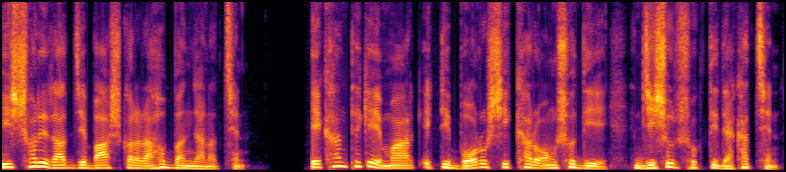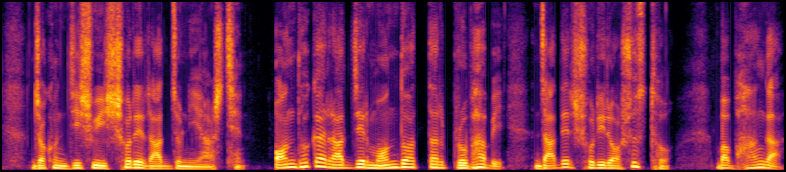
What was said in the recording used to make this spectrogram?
ঈশ্বরের রাজ্যে বাস করার আহ্বান জানাচ্ছেন। এখান থেকে মার্ক একটি বড় শিক্ষার অংশ দিয়ে যিশুর শক্তি দেখাচ্ছেন, যখন যিশু ঈশ্বরের রাজ্য নিয়ে আসছেন। অন্ধকার রাজ্যের মন্দ আত্মার প্রভাবে যাদের শরীর অসুস্থ বা ভাঙ্গা,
